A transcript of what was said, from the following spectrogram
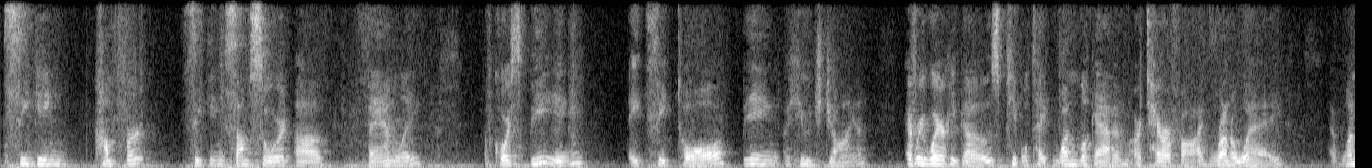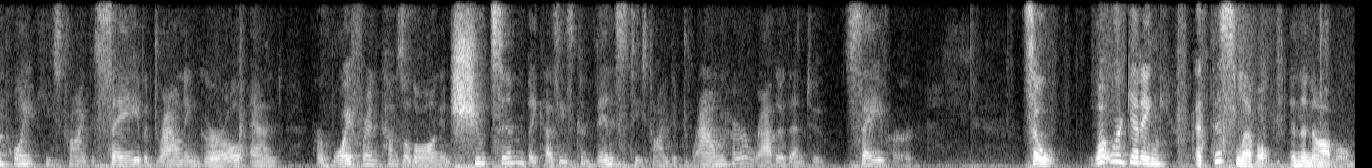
seeking comfort, seeking some sort of family. Of course, being eight feet tall, being a huge giant, everywhere he goes, people take one look at him, are terrified, run away. At one point, he's trying to save a drowning girl, and her boyfriend comes along and shoots him because he's convinced he's trying to drown her rather than to save her. So, what we're getting at this level in the novel,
